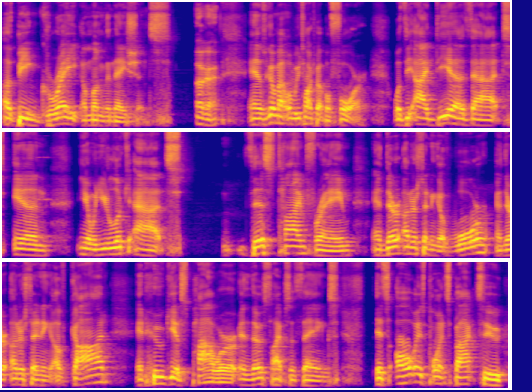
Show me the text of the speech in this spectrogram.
of being great among the nations Okay. and it's going back to what we talked about before with the idea that in you know when you look at this time frame and their understanding of war and their understanding of God and who gives power and those types of things it's always points back to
